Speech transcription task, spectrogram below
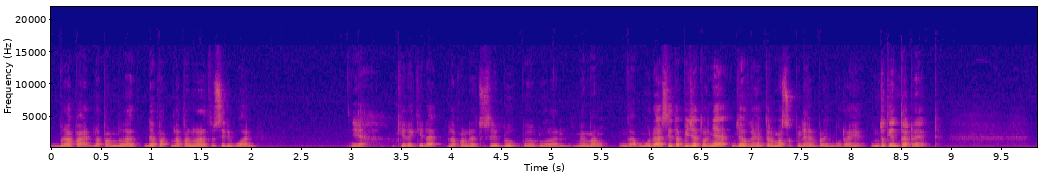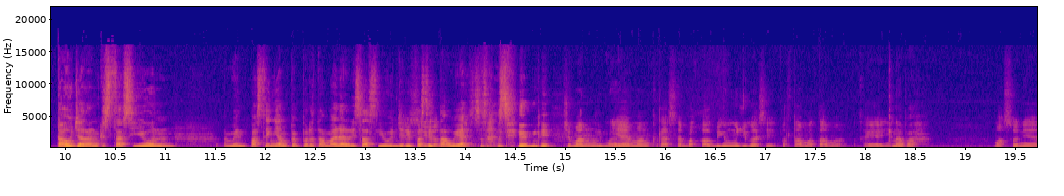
berapa? 18 dapat 800 ribuan? Ya. kira-kira 800 ribu per bulan memang nggak murah sih tapi jatuhnya jatuhnya termasuk pilihan paling murah ya untuk internet tahu jalan ke stasiun I mean, pasti nyampe pertama dari stasiun jadi pasti tahu ya stasiun nih Cuman Gimana? ya emang kerasa bakal bingung juga sih pertama-tama kayaknya. kenapa Maksudnya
